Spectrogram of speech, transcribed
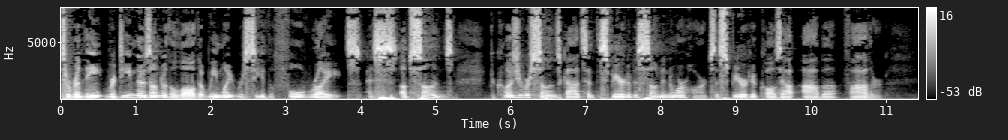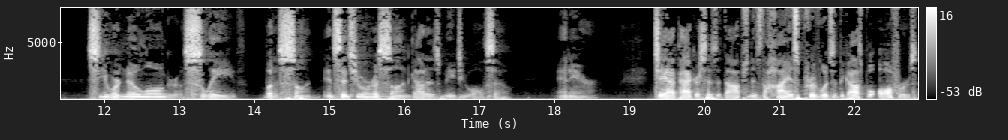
to redeem those under the law that we might receive the full rights as, of sons because you are sons, God sent the Spirit of His Son into our hearts, the Spirit who calls out, Abba, Father. So you are no longer a slave, but a son. And since you are a son, God has made you also an heir. J.I. Packer says adoption is the highest privilege that the gospel offers.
